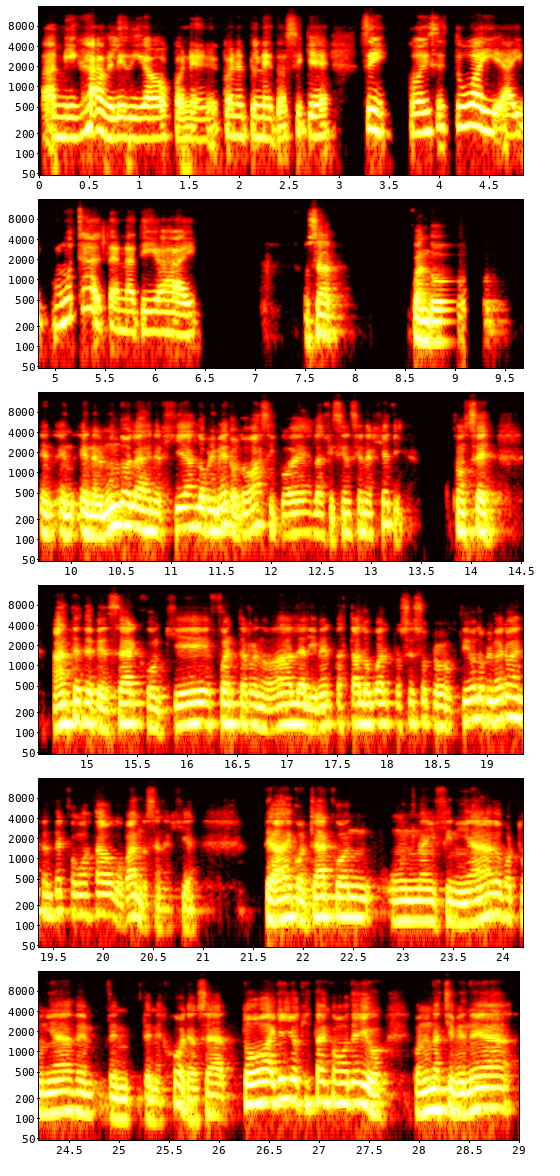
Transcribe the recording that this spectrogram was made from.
amigable, digamos, con el, con el planeta. Así que sí, como dices tú, hay, hay muchas alternativas ahí. O sea, cuando en, en, el mundo de las energías, lo primero, lo básico es la eficiencia energética. Entonces, antes de pensar con qué fuente renovable alimentas tal o cual proceso productivo, lo primero es entender cómo está ocupando esa energía. Te vas a encontrar con una infinidad de oportunidades de, mejora. O sea, todos aquellos que están, como te digo, con una chimenea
